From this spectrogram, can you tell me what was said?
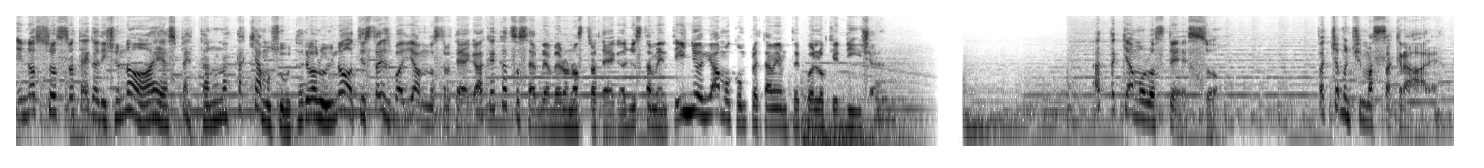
il nostro stratega dice no, eh, aspetta, non attacchiamo subito. Arriva lui, no, ti stai sbagliando stratega. A che cazzo serve avere uno stratega? Giustamente, ignoriamo completamente quello che dice. Attacchiamo lo stesso. Facciamoci massacrare.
